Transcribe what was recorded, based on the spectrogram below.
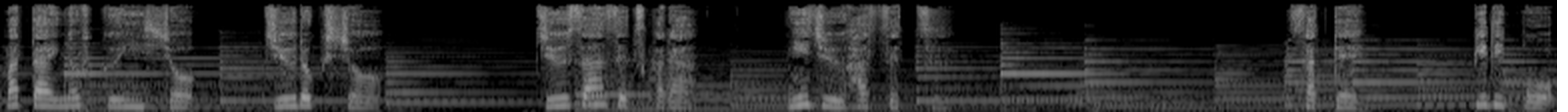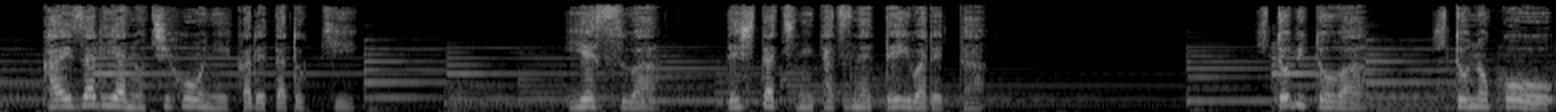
マタイの福音書16章13節から28節さて、ピリポ、カイザリアの地方に行かれたとき、イエスは弟子たちに尋ねて言われた。人々は人の子を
